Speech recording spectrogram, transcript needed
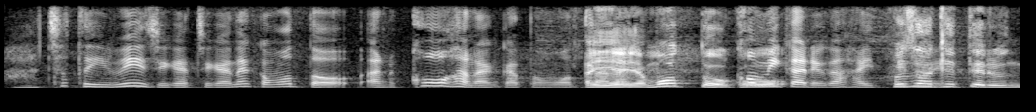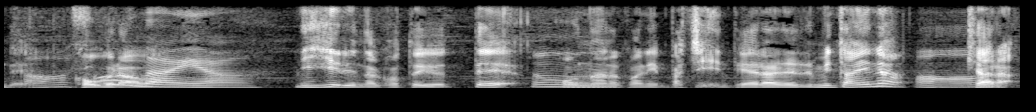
あちょっとイメージが違う。なんかもっとあの硬派なんかと思ったいやいやもっとこコミカうルが入ってる。ふざけてるんであコブラはそうなんや。ニヒルなこと言って、うん。女の子にバチンってやられるみたいなキャラ。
